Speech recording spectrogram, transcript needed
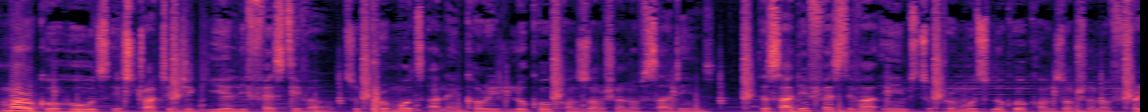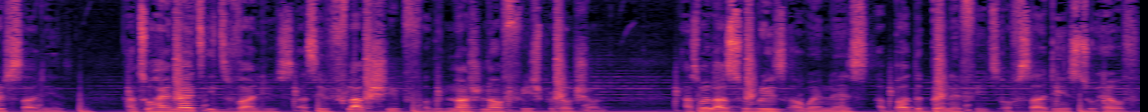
Morocco holds a strategic yearly festival to promote and encourage local consumption of sardines. The Sardine Festival aims to promote local consumption of fresh sardines and to highlight its values as a flagship for the national fish production, as well as to raise awareness about the benefits of sardines to health.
